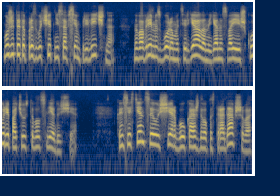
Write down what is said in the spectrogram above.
Может, это прозвучит не совсем прилично, но во время сбора материала я на своей шкуре почувствовал следующее. Консистенция ущерба у каждого пострадавшего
